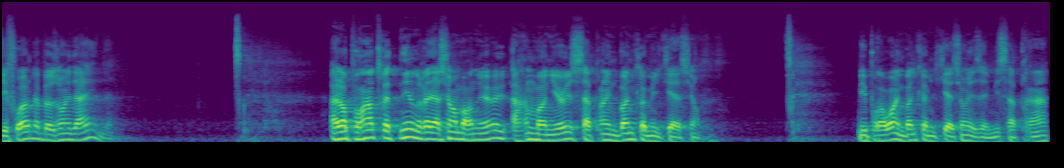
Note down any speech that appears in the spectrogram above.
Des fois, on a besoin d'aide. Alors, pour entretenir une relation harmonieuse, ça prend une bonne communication. Mais pour avoir une bonne communication, les amis, ça prend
